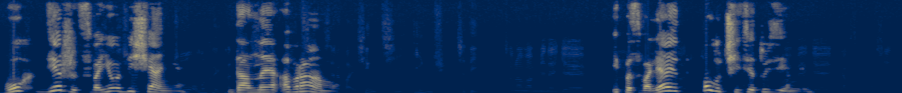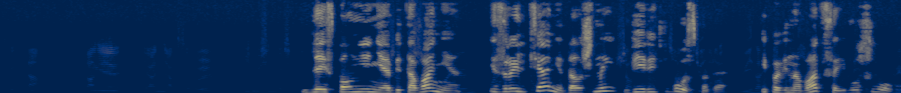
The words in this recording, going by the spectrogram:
Бог держит свое обещание, данное Аврааму, и позволяет получить эту землю. Для исполнения обетования израильтяне должны верить в Господа и повиноваться Его Слову.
